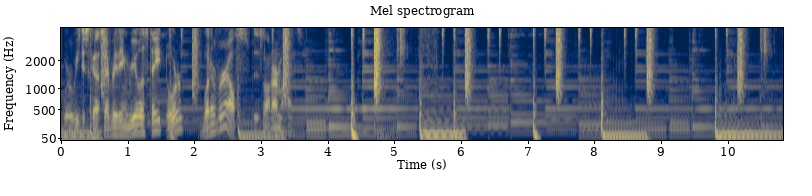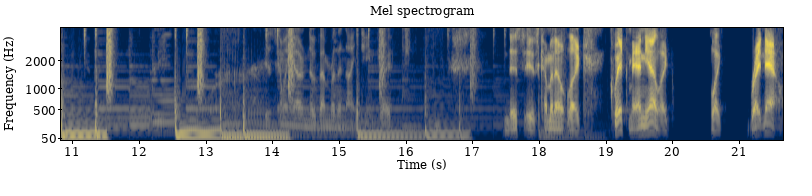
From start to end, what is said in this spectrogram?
where we discuss everything real estate or whatever else is on our minds. This is coming out like quick, man. Yeah, like like right now.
